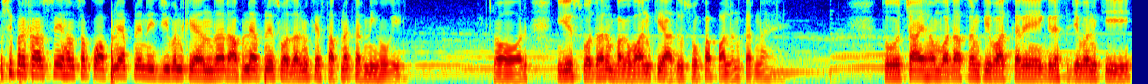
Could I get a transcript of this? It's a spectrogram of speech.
उसी प्रकार से हम सबको अपने अपने जीवन के अंदर, अपने अपने स्वधर्म की स्थापना करनी होगी। और ये स्वधर्म भगवान के आदेशों का पालन करना है। तो चाहे हम वर्णाश्रम की बात करें, गृहस्थ जीवन की,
